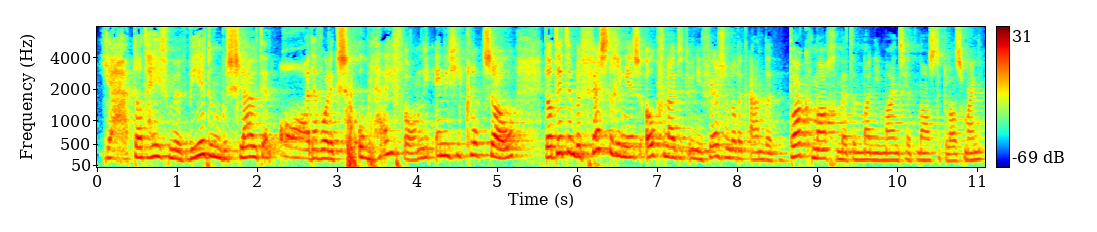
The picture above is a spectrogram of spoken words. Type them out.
Ja, dat heeft me weer doen besluiten. En oh, daar word ik zo blij van. Die energie klopt zo. Dat dit een bevestiging is, ook vanuit het universum, dat ik aan de bak mag met de Money Mindset Masterclass. Maar een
